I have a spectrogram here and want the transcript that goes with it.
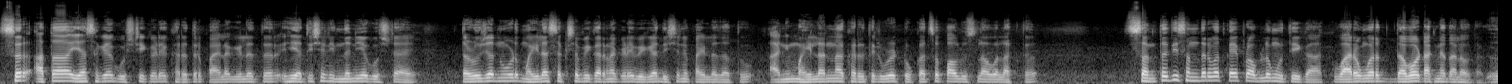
सर आता या सगळ्या गोष्टीकडे खरं तर पाहायला गेलं तर ही अतिशय निंदनीय गोष्ट आहे. तळोजा नोड महिला सक्षमीकरणाकडे वेगळ्या दिशेने पाहिला जातो आणि महिलांना खरं तर एवढं टोकाचं पाऊल उचलावं लागतं. संतती संदर्भात काही प्रॉब्लेम होती का? वारंवार दबाव टाकण्यात आला होता?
